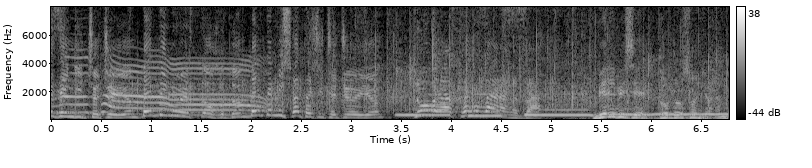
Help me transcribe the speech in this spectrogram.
de zengin çocuğuyum. Ben de üniversite okudum. Ben de Nişantaşı çocuğuyum. Ne olur atsanız aranıza. Biri bizi durdursun canım.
